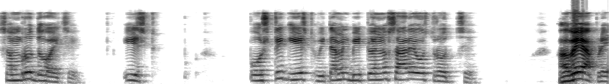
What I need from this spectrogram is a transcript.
સમૃદ્ધ હોય છે. ઈસ્ટ પૌષ્ટિક ઈસ્ટ વિટામિન બી ટ્વેલ્વનો સારો એવો સ્ત્રોત છે. હવે આપણે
